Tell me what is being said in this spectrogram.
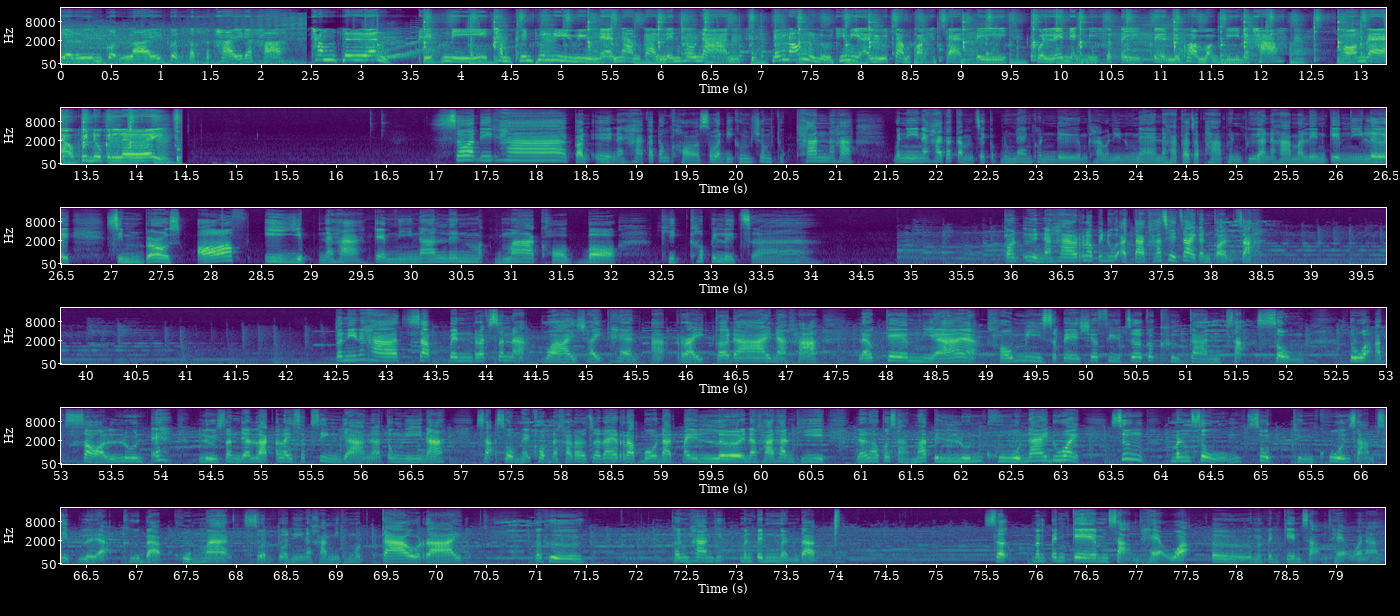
อย่าลืมกดไลค์ กด Subscribe นะคะคำเตือน คลิปนี้ทำขึ้นเพื่อรีวิวแนะนำการเล่นเท่านั้น น้องๆ หนูๆ ที่มีอายุต่ำกว่า 18 ปี ควรเล่นอย่างมีสติเตือนด้วยความหวังดีนะคะ พร้อมแล้วไปดูกันเลย สวัสดีค่ะ ก่อนอื่นนะคะ ก็ต้องขอสวัสดีคุณผู้ชมทุกท่านนะคะ วันนี้นะคะก็กลับมาเจอกับนุ้งแนนคนเดิมค่ะ วันนี้นุ้งแนนนะคะ ก็จะพาเพื่อนๆนะคะ มาเล่นเกมนี้เลย Symbols of Egypt นะคะ เกมนี้น่าเล่นมาก ๆ ขอบอก คลิกเข้าไปเลยจ้า ก่อนอื่นนะคะ เราไปดูอัตราค่าใช้จ่ายกันก่อนจ้ะตัวนี้นะคะจะเป็นลักษณะ Y ใช้แทนอะไรก็ได้นะคะ แล้วเกมเนี้ยเขามี Special Feature ก็คือการสะสม ตัวอักษรลูนเอ๊ะหรือสัญลักษณ์อะไรสักสิ่งอย่างนะ ตรงนี้นะ สะสมให้ครบนะคะ เราจะได้รับโบนัสไปเลยนะคะ ทันทีแล้วเราก็สามารถเป็นลุ้นคูณได้ด้วย ซึ่งมันสูงสุดถึงคูณ 30 เลยอะคือแบบคุ้มมากส่วนตัวนี้นะคะ มีทั้งหมด 9 ราย ก็คือค่อนข้างที่มันเป็นเหมือนแบบมันเป็นเกมสามแถวอะ่ะ เออ มันเป็นเกมสามแถวอะนะ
